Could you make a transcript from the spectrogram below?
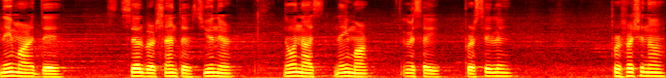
Neymar da Silva Santos Jr., known as Neymar, is a Brazilian professional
